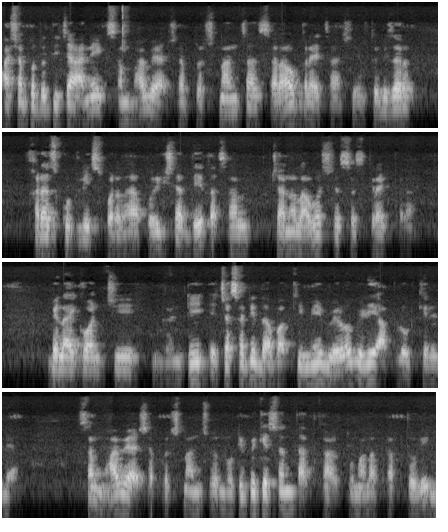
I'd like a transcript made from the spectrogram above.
अशा पद्धतीच्या अनेक संभाव्य अशा प्रश्नांचा सराव करायचा असेल तुम्ही जर खरंच कुठली स्पर्धा परीक्षा देत असाल चॅनल अवश्य सबस्क्राईब करा. बेल आयकॉनची घंटी याच्यासाठी दाबा की मी वेळोवेळी अपलोड केलेल्या संभाव्य अशा प्रश्नांचं नोटिफिकेशन तात्काळ तुम्हाला प्राप्त होईल.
